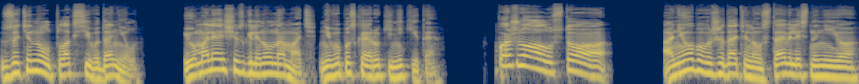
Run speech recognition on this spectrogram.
Затянул плаксиво Данил и умоляюще взглянул на мать, не выпуская руки Никиты. «Пожалуйста!» Они оба выжидательно уставились на нее,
